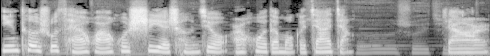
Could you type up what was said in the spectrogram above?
因特殊才华或事业成就而获得某个嘉奖。然而，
